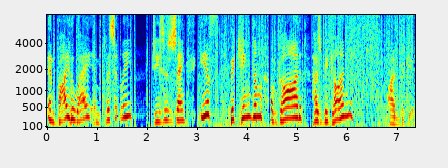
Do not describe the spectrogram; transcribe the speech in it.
And by the way, implicitly, Jesus is saying, if the kingdom of God has begun, I'm beginning.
